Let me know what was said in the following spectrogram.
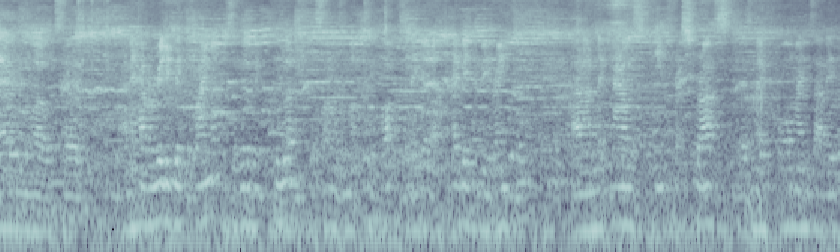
air in the world, so and they have a really good climate. It's a little bit cooler. The summers are not too hot, so they get a heavy, heavy rainfall. Um, the cows eat fresh grass. There's no hormones added,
